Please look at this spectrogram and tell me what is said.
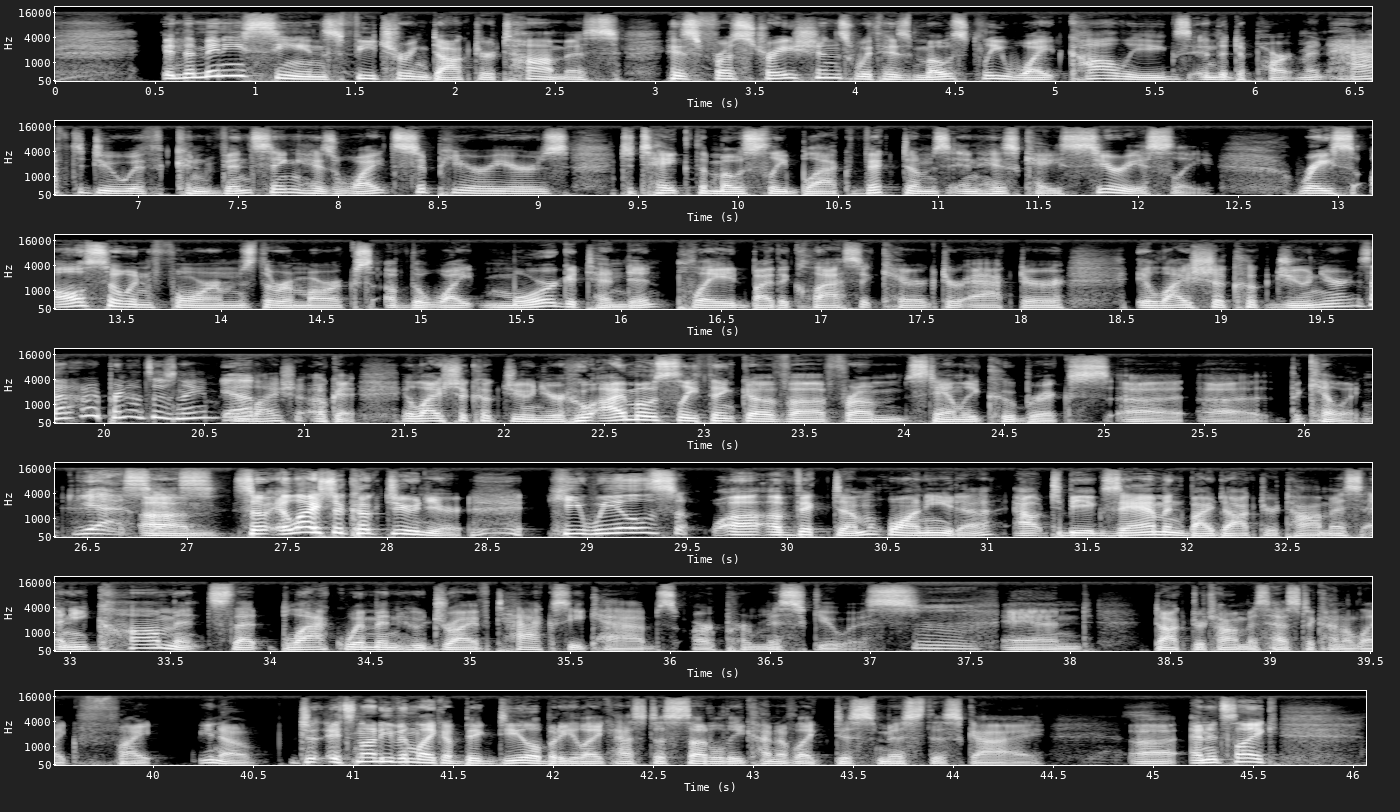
in the many scenes featuring Dr. Thomas, his frustrations with his mostly white colleagues in the department have to do with convincing his white superiors to take the mostly black victims in his case seriously. Race also informs the remarks of the white morgue attendant, played by the classic character actor Elisha Cook Jr. Is that how I pronounce his name? Yep. Elisha? Okay. Elisha Cook Jr., who I mostly think of uh, from Stanley Kubrick's uh, uh, The Killing. yes, Um, yes. so Elisha Cook Jr. He wheels uh, a victim, Juanita, out to be examined by Dr. Thomas, and he comments that black women who drive taxi cabs are promiscuous, Mm. and Dr. Thomas has to kind of like fight. You know, it's not even like a big deal, but he like has to subtly kind of like dismiss this guy, uh, and it's like.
